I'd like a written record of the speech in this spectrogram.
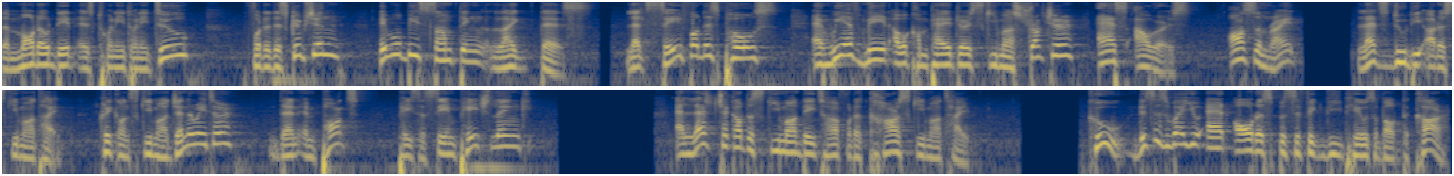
The model date is 2022. For the description, it will be something like this. Let's save for this post and we have made our competitor's schema structure as ours. Awesome, right? Let's do the other schema type. Click on schema generator, then import, paste the same page link, and let's check out the schema data for the car schema type. Cool, this is where you add all the specific details about the car.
